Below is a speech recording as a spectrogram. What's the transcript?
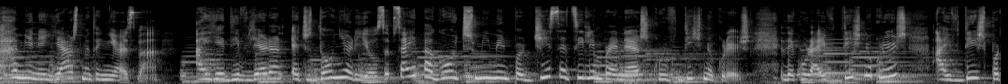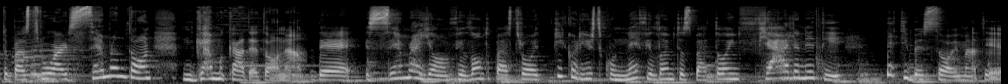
pamjen e jashtme të njerëzve. Ai e di vlerën e çdo njeriu, sepse ai pagoi çmimin për gjithsecilin prej nesh kur vdiq në kryq. Dhe kur ai vdiq në kryq, ai vdiq për të pastruar zemrën tonë nga mëkatet tona. Dhe zemra jonë fillon të pastrohet pikërisht kur ne fillojmë të zbatojmë fjalën e tij dhe t'i besojmë atij.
